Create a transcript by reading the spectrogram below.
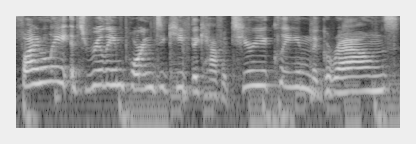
Finally, it's really important to keep the cafeteria clean, the grounds,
